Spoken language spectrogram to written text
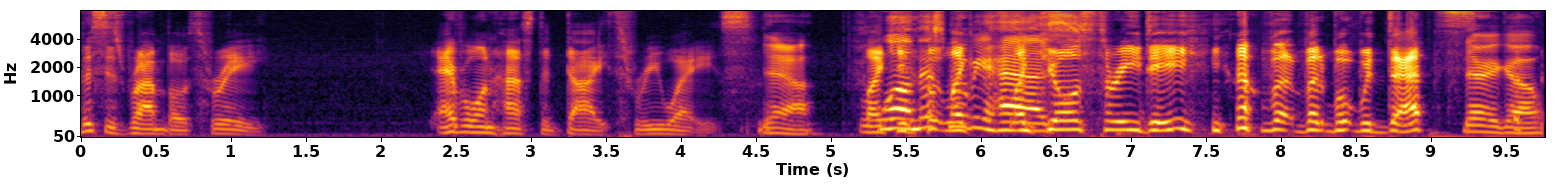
this is Rambo three. Everyone has to die three ways. Yeah. Like Well, you this put- like, movie like has- Jaws 3D, you know, but but but with deaths. There you go.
